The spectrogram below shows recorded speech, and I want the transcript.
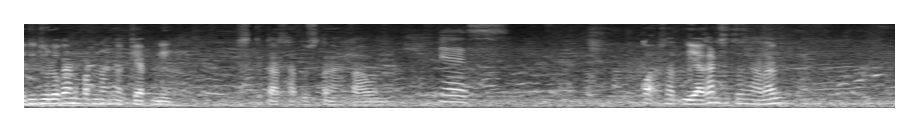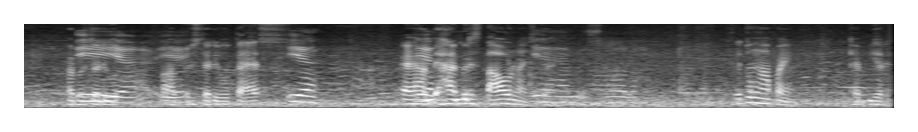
jadi dulu kan pernah ngegap nih sekitar satu setengah tahun. Yes. Kok iya kan satu setengah tahun habis dari Iya, iya. habis dari UTS iya. Eh Iya. hampir, hampir setahun lah iya hampir sekolah itu ngapain gap year?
